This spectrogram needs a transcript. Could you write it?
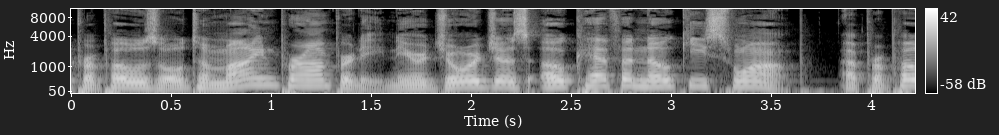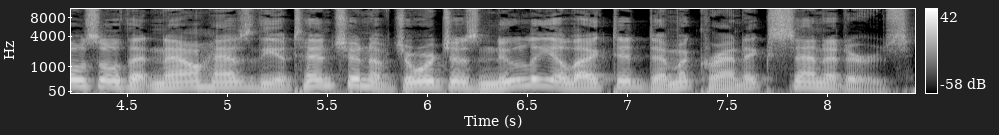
proposal to mine property near Georgia's Okefenokee Swamp, a proposal that now has the attention of Georgia's newly elected Democratic senators.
